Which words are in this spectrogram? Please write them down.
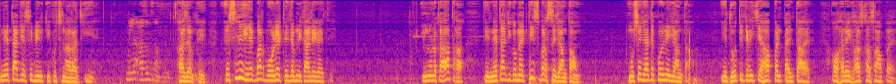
नेताजी से भी इनकी कुछ नाराज़गी है। मतलब आज़म साहब आज़म की। इसलिए एक बार बोले थे जब निकाले गए थे। इन्होंने कहा था कि नेताजी को मैं तीस वर्ष से जानता हूँ। मुझसे ज़्यादा कोई नहीं जानता। ये धोती के नीचे हाफ़ पैंट पहनता है और हरे घास का सांप है।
